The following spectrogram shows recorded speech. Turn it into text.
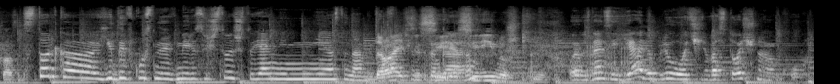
классно. столько еды вкусной в мире существует, что я не, не останавливаюсь. Давайте сери- да. серийнушки. Ой, вы знаете, я люблю очень восточную кухню,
